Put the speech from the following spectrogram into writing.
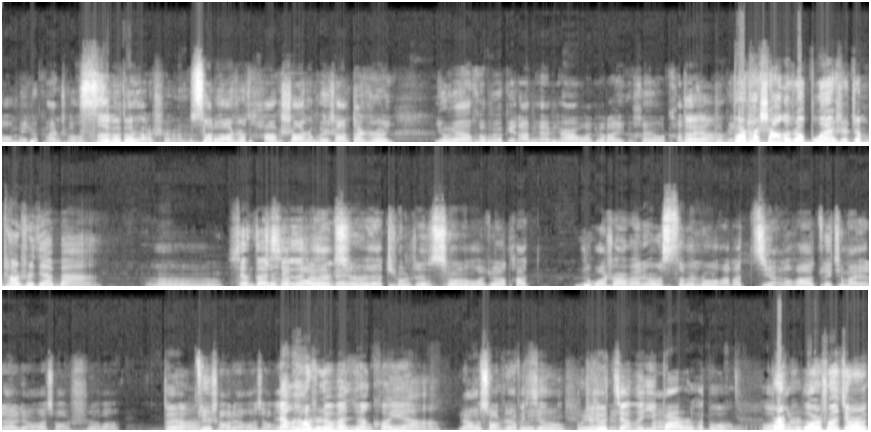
我没去看成。四个多小时，四个多小时，它上是会上，但是影院会不会给他排片儿？我觉得很有可能对啊就不给。不是他上的时候不会是这么长时间吧？嗯，现在这写的就是个导演其。实也挺任性的。我觉得他如果是二百六十四分钟的话，他剪的话最起码也得两个小时吧。对啊，最少两个小时。两个小时就完全可以啊。两个小时也不一定行，不一这就减了一半儿了，还多。我不是，我是说，就是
